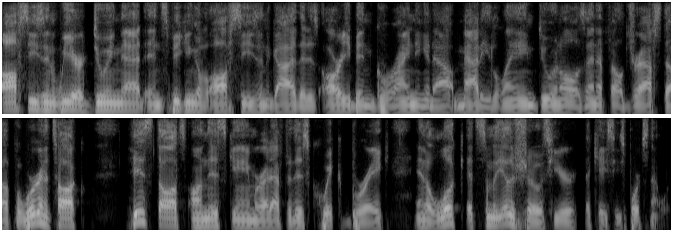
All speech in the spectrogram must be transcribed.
Off season, we are doing that. And speaking of off season, a guy that has already been grinding it out, Matty Lane, doing all his NFL draft stuff. But we're going to talk his thoughts on this game right after this quick break and a look at some of the other shows here at KC Sports Network.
